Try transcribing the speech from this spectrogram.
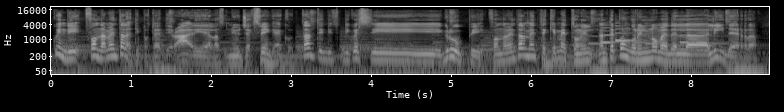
Quindi fondamentalmente tipo Teddy Riley e la New Jack Swing, ecco, tanti di, di questi gruppi fondamentalmente che mettono il, antepongono il nome del leader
